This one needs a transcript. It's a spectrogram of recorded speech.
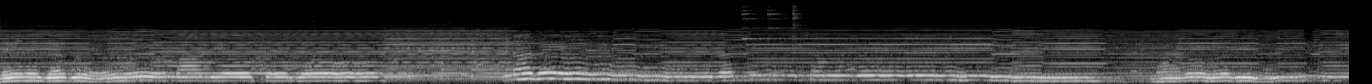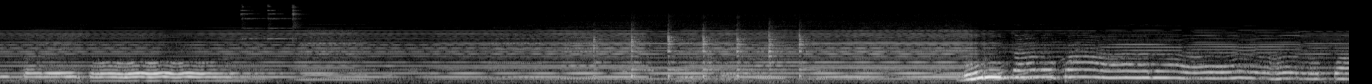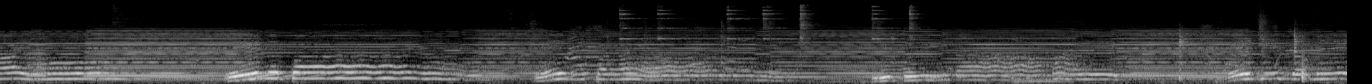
દિન જગડ્યો માંડ્યો છે જો નરે સમજે મારો કરે છો ગુરુ તારો એમ પાયો એમ પાયો. વિના મળે એ તમે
